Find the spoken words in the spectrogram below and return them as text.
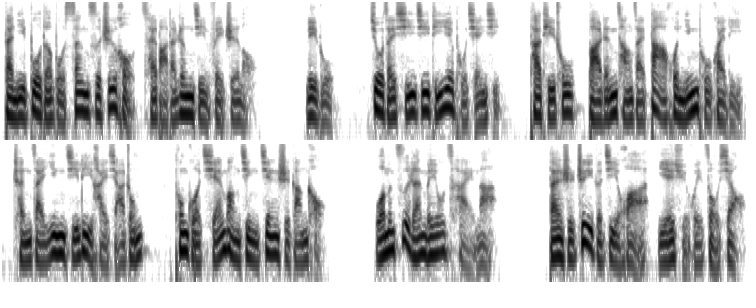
但你不得不三思之后才把他扔进废纸篓。例如，就在袭击迪耶普前夕，他提出把人藏在大混凝土块里，沉在英吉利海峡中，通过潜望镜监视港口。我们自然没有采纳，但是这个计划也许会奏效。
